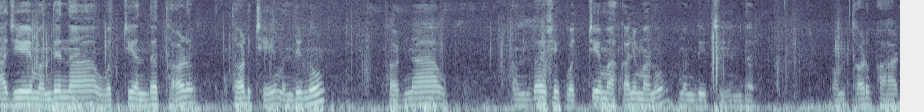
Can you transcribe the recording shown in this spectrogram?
આ જે મંદિરના વચ્ચે અંદર થડ થડ છે મંદિરનું. થડના અંદર છે વચ્ચે મહાકાળી માનું મંદિર છે અંદર. આમ થડ ફાટ,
